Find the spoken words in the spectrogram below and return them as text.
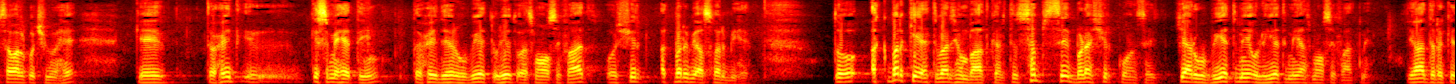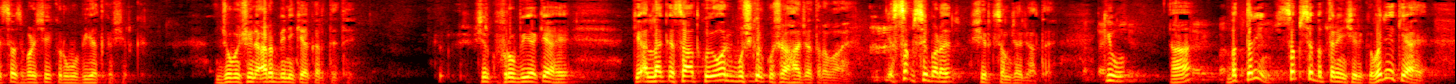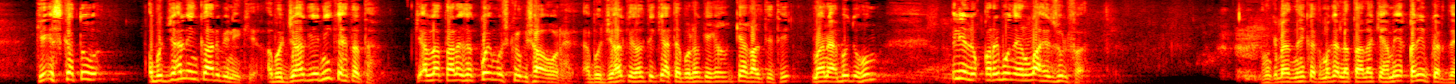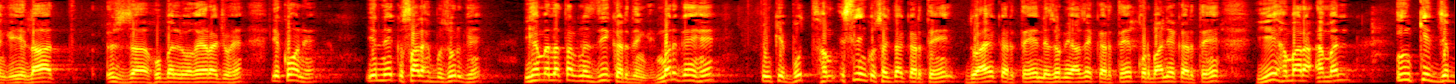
سوال کچھ یوں ہے کہ توحید قسم ہے تین؟ توحید ربیت الحیت و اسماء و صفات اور شرک اکبر بھی اصغر بھی ہے۔ تو اکبر کے اعتبار سے ہم بات کرتے ہیں سب سے بڑا شرک کون سا ہے؟ کیا ربوبیت میں الوحیت میں اسماء و صفات میں؟ یاد رکھے سب سے بڑا شرک ربوبیت کا شرک۔ جو مشین عرب بھی نہیں کیا کرتے تھے۔ شرک فروبیہ کیا ہے؟ کہ اللہ کے ساتھ کوئی اور مشکل کشا حاجت روا ہے۔ یہ سب سے بڑا شرک سمجھا جاتا ہے۔ کیوں؟ ہاں؟ بدترین سب سے بدترین شرک۔ وجہ کیا ہے؟ کہ اس کا تو ابو جہل انکار بھی نہیں کیا۔ ابو جہل یہ نہیں کہتا تھا کہ اللہ تعالیٰ سے کوئی مشکل کشا اور ہے۔ ابو جہل کی غلطی کیا تھا؟ بولو کہ کیا غلطی تھی؟ مانا ابودہم قریب اللہ ظلفا ان کے بعد نہیں کرتے مگر اللہ تعالیٰ کہ ہمیں قریب کر دیں گے۔ یہ لات عزا حبل وغیرہ جو ہیں، یہ کون ہیں؟ یہ نیک صالح بزرگ ہیں۔ یہ ہم اللہ تعالیٰ نزدیک کر دیں گے۔ مر گئے ہیں کیونکہ بت۔ ہم اس لیے ان کو سجدہ کرتے ہیں، دعائیں کرتے ہیں، نظر نیازیں کرتے ہیں، قربانیاں کرتے ہیں۔ یہ ہمارا عمل ان کے جب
